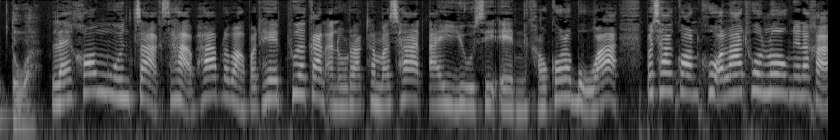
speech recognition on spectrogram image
350 ตัว และข้อมูลจากสหภาพระหว่างประเทศเพื่อการอนุรักษ์ธรรมชาติ IUCN เขาก็ระบุว่าประชากรโคอาล่าทั่วโลกเนี่ยนะคะ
